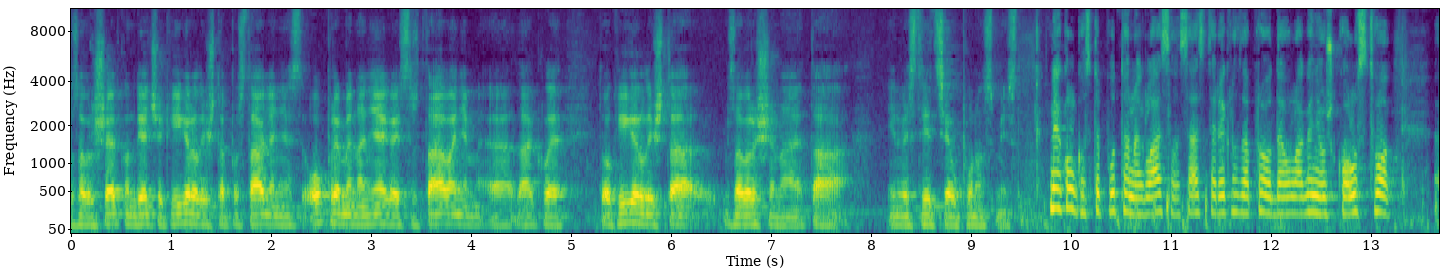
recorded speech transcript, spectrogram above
završetkom dječjeg igrališta, postavljanje opreme na njega i srtavanjem e, dakle, tog igrališta završena je ta investicija u punom smislu. Nekoliko ste puta naglasili, sad ste rekli zapravo da je ulaganje u školstvo e,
